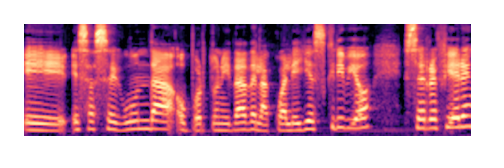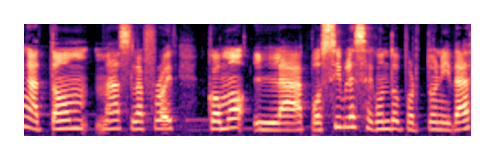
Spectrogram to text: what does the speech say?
eh, esa segunda oportunidad de la cual ella escribió, se refieren a Thomas Lafroid como la posible segunda oportunidad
